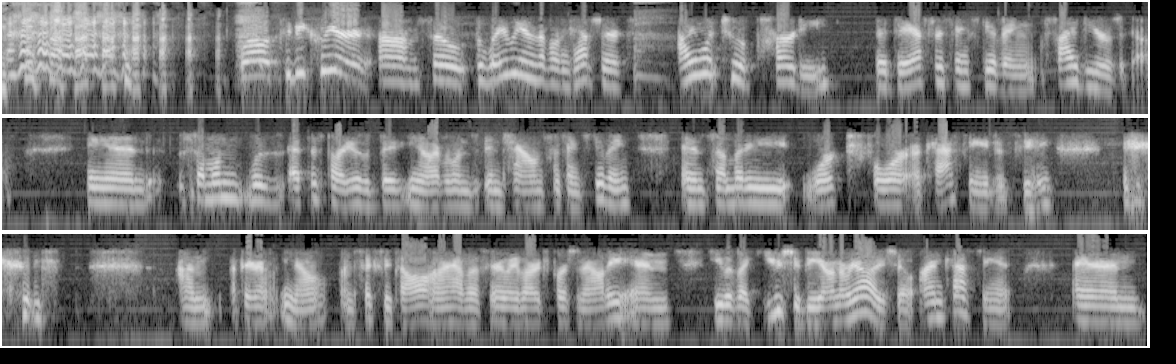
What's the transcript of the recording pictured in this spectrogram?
Well, to be clear, um, so the way we ended up on Capture, I went to a party the day after Thanksgiving five years ago. And someone was at this party. It was a big, you know, everyone's in town for Thanksgiving. And somebody worked for a casting agency. I'm apparently, you know, I'm six feet tall and I have a fairly large personality. And he was like, you should be on a reality show. I'm casting it. And,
